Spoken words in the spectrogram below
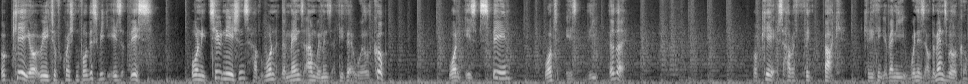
Okay, your really tough question for this week is this. Only two nations have won the men's and women's FIFA World Cup. One is Spain. What is the other? Okay, so have a think back. Can you think of any winners of the Men's World Cup?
